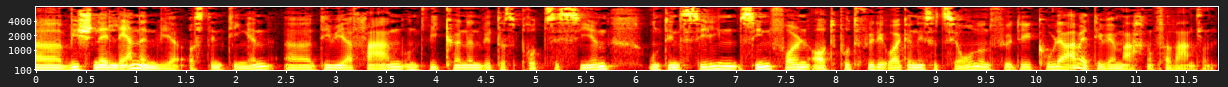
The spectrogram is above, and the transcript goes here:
wie schnell lernen wir aus den Dingen, äh, die wir erfahren und wie können wir das prozessieren und in sinnvollen Output für die Organisation und für die coole Arbeit, die wir machen, verwandeln.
